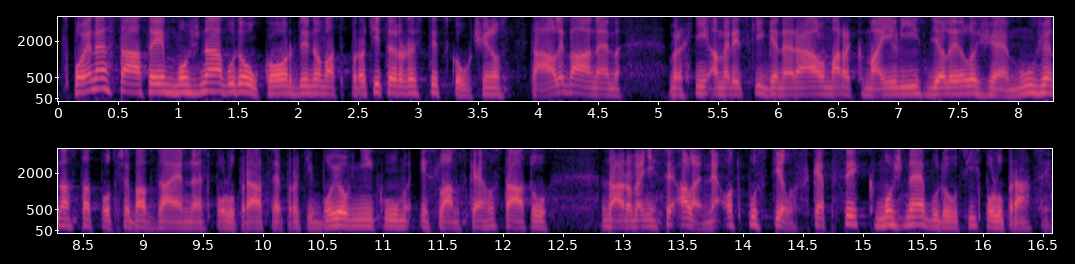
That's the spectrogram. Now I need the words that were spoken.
Spojené státy možná budou koordinovat protiteroristickou činnost s Talibánem. Vrchní americký generál Mark Miley sdělil, že může nastat potřeba vzájemné spolupráce proti bojovníkům islámského státu. Zároveň si ale neodpustil skepsy k možné budoucí spolupráci.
